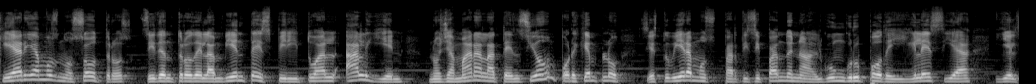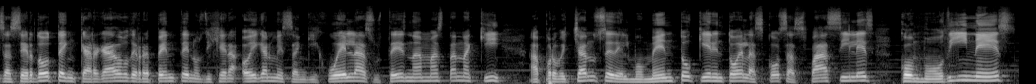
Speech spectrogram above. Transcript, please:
¿Qué haríamos nosotros si dentro del ambiente espiritual alguien nos llamara la atención? Por ejemplo, si estuviéramos participando en algún grupo de iglesia y el sacerdote encargado de repente nos dijera, oiganme sanguijuelas, ustedes nada más están aquí aprovechándose del momento, quieren todas las cosas fáciles, comodines.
